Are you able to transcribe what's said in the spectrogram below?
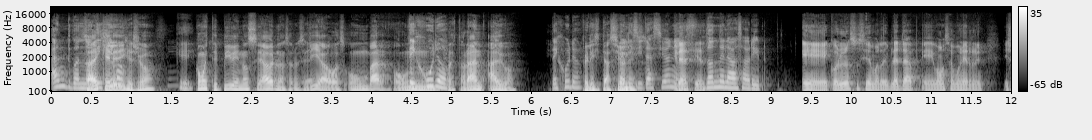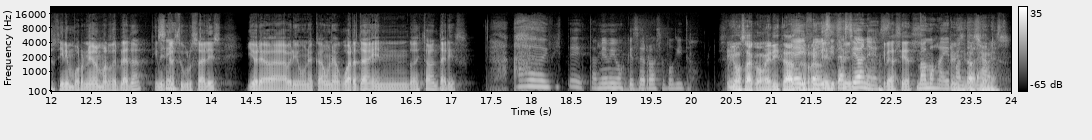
an- cuando ¿Sabes qué le dijimos- dije yo? ¿Qué? ¿Cómo este pibe no se abre una cervecería o, o un bar o un Te juro. restaurante, algo? Te juro. Felicitaciones. Felicitaciones. Gracias. ¿Dónde la vas a abrir? Eh, con unos socios de Mar del Plata, eh, vamos a poner. Ellos tienen Borneo en Mar del Plata, tienen Sí. tres sucursales. Y ahora abre una acá, una cuarta, en donde estaban Tares. Ay, viste, también vimos que cerró hace poquito. Sí. Fuimos a comer y estaba Ey, cerrado. felici- Felicitaciones. Sí, Gracias. Vamos a ir cuando la Felicitaciones.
